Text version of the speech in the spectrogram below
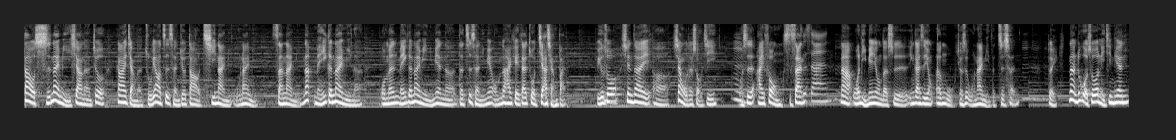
到十纳米以下呢，就刚才讲的主要制程就到七纳米、五纳米、三纳米。那每一个纳米呢，我们每一个纳米里面呢的制程里面，我们都还可以再做加强版。比如说现在呃，像我的手机，我是 iPhone 十三，十三，那我里面用的是应该是用 N 五，就是五纳米的制程。对，那如果说你今天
